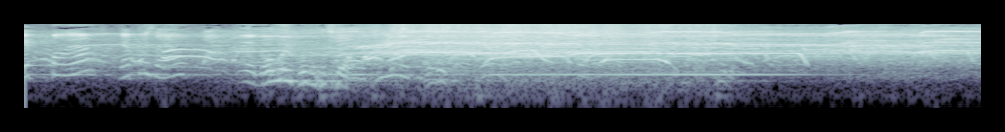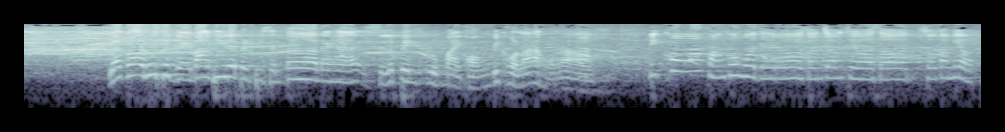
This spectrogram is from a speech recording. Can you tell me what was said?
예뻐요? 예쁘세요? 네, 너무 이쁜 것 같아요. แล้วก็รู้สึกไงบ้างที่ได้เป็นพรีเซนเตอร์นะฮะศิลปินกลุ่มใหม่ของบิโคล่าของเรา 아, 비콜라 광고 모델로 선정되어서 소감이 어떠,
